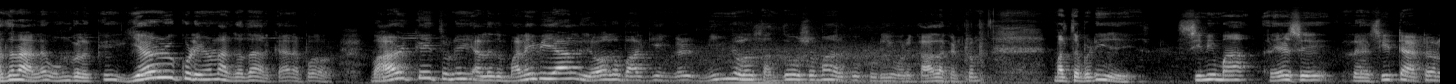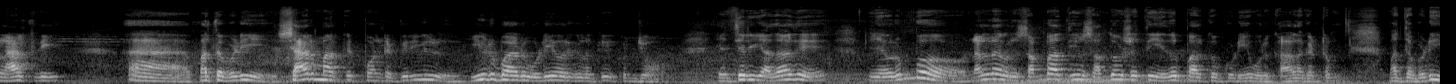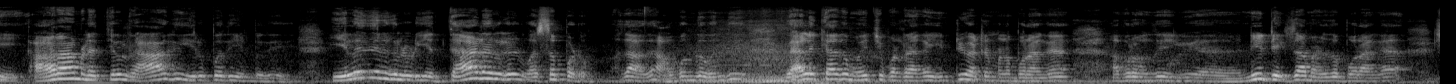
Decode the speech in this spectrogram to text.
அதனால் உங்களுக்கு ஏழு குடையன்னு அங்கே தான் இருக்கார். அப்போது வாழ்க்கை துணை அல்லது மனைவியால் யோக பாக்கியங்கள் நீங்களும் சந்தோஷமாக இருக்கக்கூடிய ஒரு காலகட்டம். மற்றபடி சினிமா ரேஸு சீட்டாட்டம் லாட்ரி மற்றபடி ஷேர் மார்க்கெட் போன்ற பிரிவில் ஈடுபாடு உடையவர்களுக்கு கொஞ்சம் எச்சரிக்கை. அதாவது ரொம்ப நல்ல ஒரு சம்பாத்தியம் சந்தோஷத்தை எதிர்பார்க்கக்கூடிய ஒரு காலகட்டம். மற்றபடி ஆறாம் இடத்தில் ராகு இருப்பது என்பது இளைஞர்களுடைய தேடல்கள் வசப்படும். அதாவது அவங்க வந்து வேலைக்காக முயற்சி பண்ணுறாங்க இன்டர்வியூ அட்டன் பண்ண போகிறாங்க அப்புறம் வந்து நீட் எக்ஸாம் எழுத போகிறாங்க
